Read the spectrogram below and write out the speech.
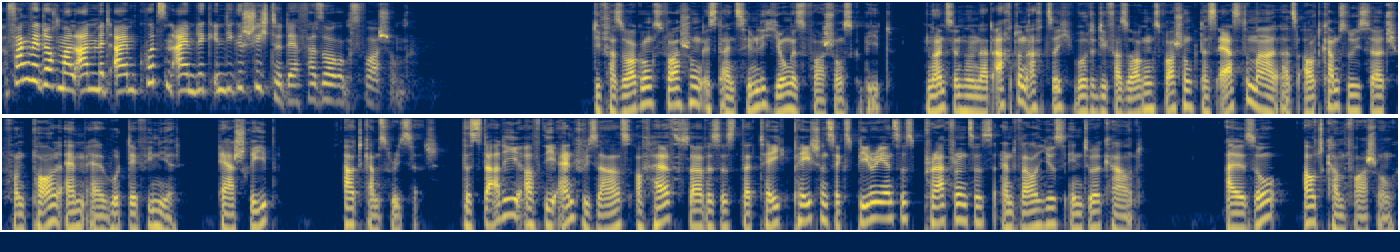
Fangen wir doch mal an mit einem kurzen Einblick in die Geschichte der Versorgungsforschung. Die Versorgungsforschung ist ein ziemlich junges Forschungsgebiet. 1988 wurde die Versorgungsforschung das erste Mal als Outcomes Research von Paul M. Elwood definiert. Er schrieb Outcomes Research The study of the end results of health services that take patients' experiences, preferences and values into account. Also Outcome-Forschung.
